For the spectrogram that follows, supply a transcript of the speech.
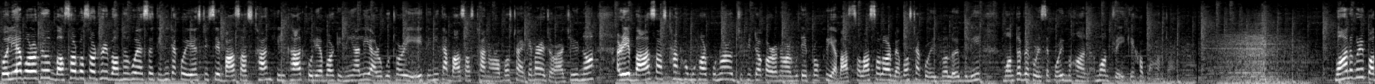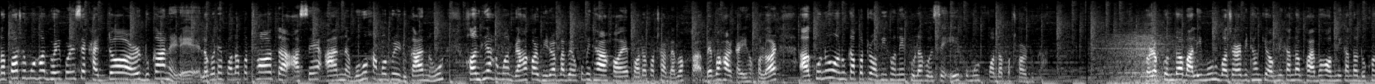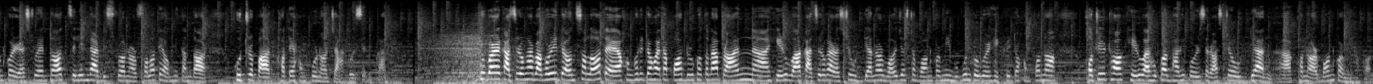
কলিয়াবৰতো বছৰ বছৰ ধৰি বন্ধ হৈ আছে। তিনিটাকৈ এ এছ টি চিৰ বাছ আস্থান শিলঘাট কলিয়াবৰ তিনিআলি আৰু কোঠৰী এই তিনিটা বাছ আস্থানৰ অৱস্থা একেবাৰে জৰাজীৰ্ণ আৰু এই বাছ আস্থানসমূহৰ পুনৰ উজ্জীৱিতকৰণৰ গোটেই প্ৰক্ৰিয়া বাছ চলাচলৰ ব্যৱস্থা কৰিবলৈ বুলি মন্তব্য কৰিছে পৰিবহণ মন্ত্ৰী কেশৱ মহন্তই মহানগৰীৰ পদপথসমূহত ভৰি পৰিছে খাদ্যৰ দোকানেৰে। লগতে পদপথত আছে আন বহু সামগ্ৰীৰ দোকানো। সন্ধিয়াৰ সময়ত গ্ৰাহকৰ ভিৰৰ বাবে অসুবিধা হয় পদপথৰ ব্যৱহাৰকাৰীসকলৰ। কোনো অনুজ্ঞাপত্ৰ অবিহনে খোলা হৈছে এইসমূহ পদপথৰ দোকান। ভৈৰৱকুণ্ড বালিমুহ বজাৰৰ বিধ্বংসী অগ্নিকাণ্ড ভয়াৱহ অগ্নিকাণ্ড দুখনকৈ ৰেষ্টুৰেণ্টত চিলিণ্ডাৰ বিস্ফোৰণৰ ফলতে অগ্নিকাণ্ডৰ সূত্ৰপাত ঘটে সম্পূৰ্ণ জাহ গৈছে দোকান শুকুৰবাৰে কাজিৰঙাৰ বাগৰিত অঞ্চলত সংঘটিত হয় এটা পথ দুৰ্ঘটনা। প্ৰাণ হেৰুওৱা কাজিৰঙা ৰাষ্ট্ৰীয় উদ্যানৰ বয়োজ্যেষ্ঠ বনকৰ্মী মুকুল গগৈৰ স্বীকৃত সম্পন্ন সতীৰ্থক হেৰুৱাই শোকত ভাগি পৰিছে ৰাষ্ট্ৰীয় উদ্যানখনৰ বনকৰ্মীসকল।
